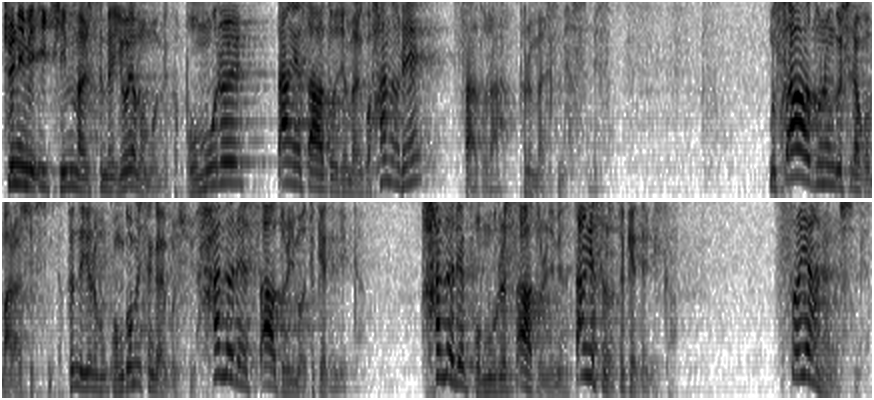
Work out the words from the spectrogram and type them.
주님의 이 긴 말씀의 요약은 뭡니까? 보물을 땅에 쌓아두지 말고 하늘에 쌓아두라. 그런 말씀이었습니다. 뭐 쌓아두는 것이라고 말할 수 있습니다. 그런데 여러분 곰곰이 생각해 보십시오. 하늘에 쌓아두면 어떻게 됩니까? 하늘의 보물을 쌓아두려면 땅에서는 어떻게 됩니까? 써야 하는 것입니다.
